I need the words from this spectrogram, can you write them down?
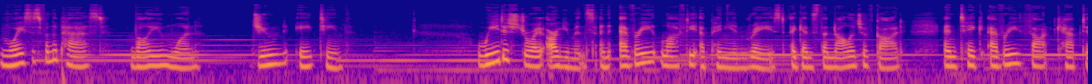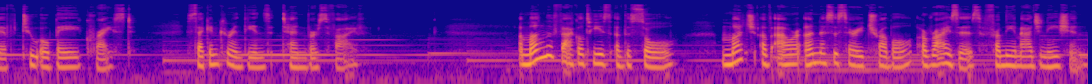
Voices from the Past, Volume 1, June 18th. We destroy arguments and every lofty opinion raised against the knowledge of God and take every thought captive to obey Christ. 2 Corinthians 10, verse 5. Among the faculties of the soul, much of our unnecessary trouble arises from the imagination.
